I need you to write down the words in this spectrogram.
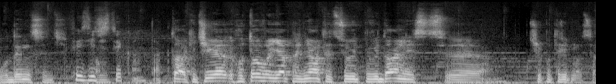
в 11. там, Физический контакт. так, і чи готовий я прийняти цю відповідальність, е, чи потрібно це?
